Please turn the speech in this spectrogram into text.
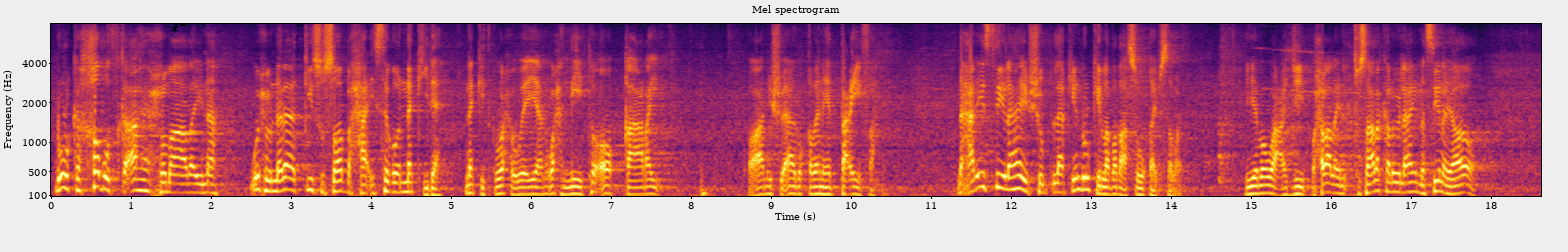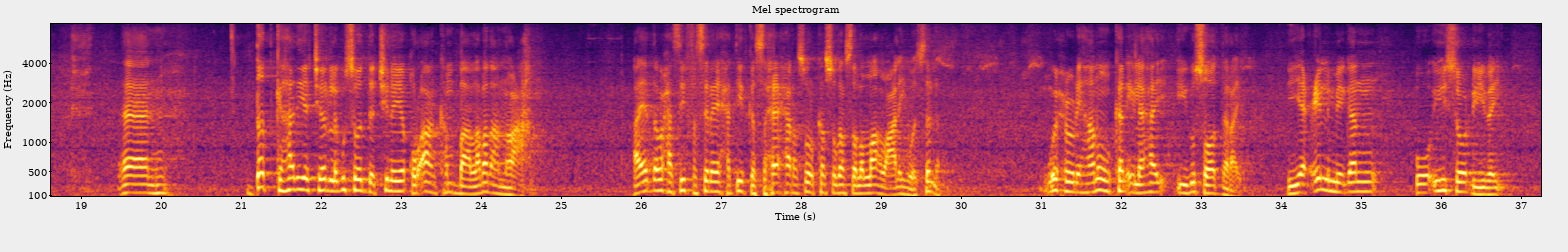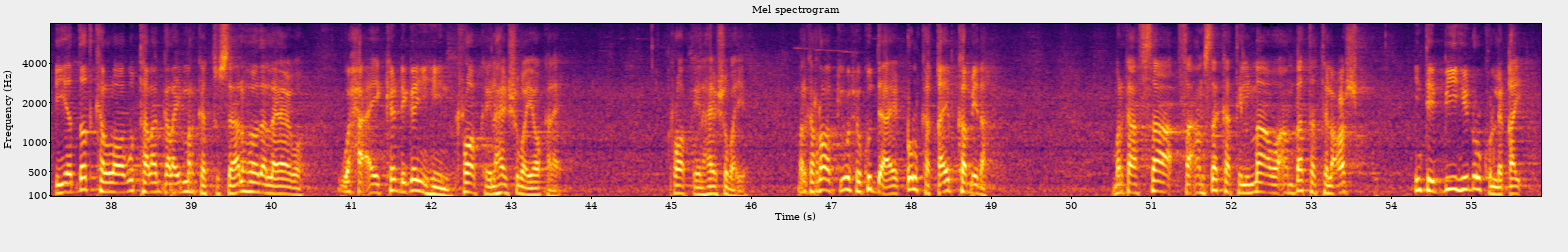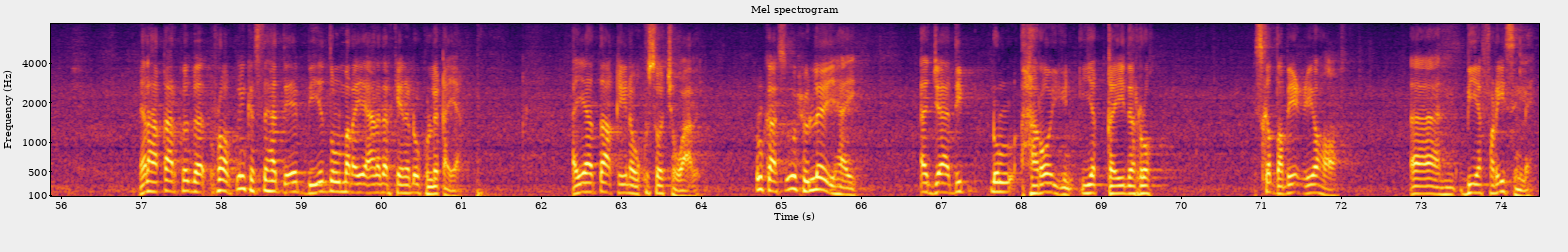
Dhulka khabudka ah ee xumaadayna wuxuu nabaadkiisu soo baxaa isagoo nakida. Nakidka waxa weeyaan wax liito oo qaadhay oo aan ishu aada u qabanayn daciifa naxariistii ilaahay shub laakiin dhulkii labadaas u qaybsamay iyaba waa cajiib. Waxbaa la tusaale kaleo ilaahayna siinayaao dadka had iyo jeer lagu soo dejinayo qur'aankan baa labadaa nooca. Aayadda waxaa sii fasiraya xadiidka saxiixa rasuulka ka sugan sala allahu calayhi wasalam wuxuu idhi hanuunkan ilaahay iigu soo diray iyo cilmigan uu ii soo dhiibay iyo dadka loogu talagalay marka tusaalahooda la eego waxa ay ka dhigan yihiin roobka ilaahay shubaya oo kale. Roobka ilaahay shubaya marka roobkii wuxuu ku da'ay dhulka qayb ka mid a markaasaa fa amsakat ilmaa wa ambatat alcoshb intay biyihii dhulku liqay. Meelaha qaarkood baa roobku inkasta hadda ee biyo dul maraya aanad arkayna dhulku liqaya. Ayaa daaqiina uu ku soo jawaabay. Dhulkaasi wuxuu leeyahay ajaadib dhul harooyin iyo qaydaro iska dabiiciyahoo biyo fadhiisin leh.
